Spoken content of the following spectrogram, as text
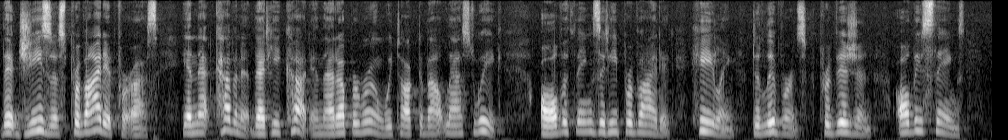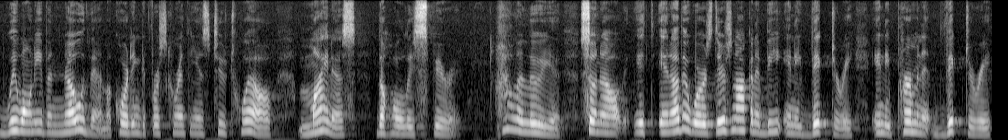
that Jesus provided for us in that covenant that He cut in that upper room we talked about last week. All the things that He provided healing, deliverance, provision, all these things we won't even know them according to 1 corinthians 2.12 minus the holy spirit. Hallelujah. So now it, in other words there's not going to be any victory any permanent victory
